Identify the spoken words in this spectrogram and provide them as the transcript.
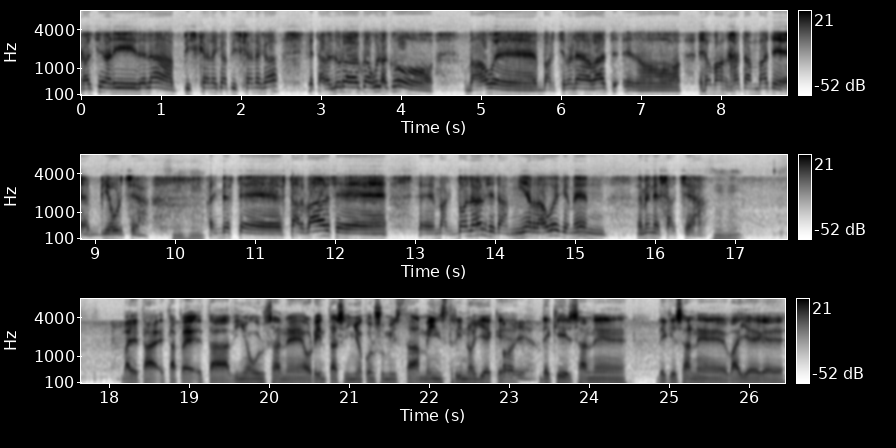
galtzen ari dela pizkanaka pizkanaka eta beldurra daukagulako ba hau e, Barcelona bat edo edo Manhattan bat e, bihurtzea. Mm Hainbeste Starbucks, e, e, McDonald's eta mierda hauek hemen hemen esartzea. Mhm. Bai, eta eta eta dino guzan e, orientazio konsumista mainstream hoiek e, deki izan e, deki izan e, bai e,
